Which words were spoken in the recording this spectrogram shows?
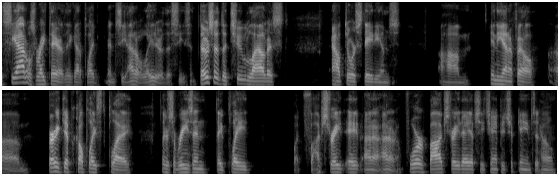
Seattle's right there. They got to play in Seattle later this season. Those are the two loudest outdoor stadiums um, in the NFL. Um, very difficult place to play. There's a reason they played what five straight eight I don't I don't know four or five straight AFC championship games at home.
